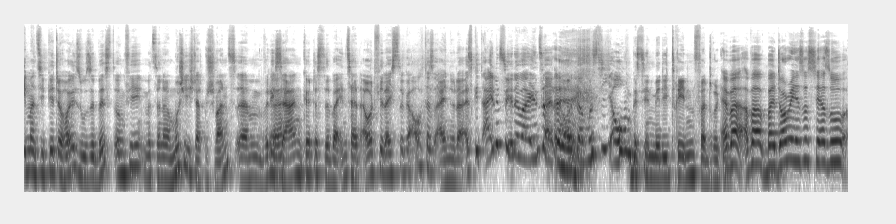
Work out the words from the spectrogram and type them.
emanzipierte Heulsuse bist, irgendwie, mit so einer Muschi statt dem Schwanz, ähm, würde ich äh. sagen, könntest du bei Inside Out vielleicht sogar auch das eine oder. Es gibt eine Szene bei Inside Out, da musste ich auch ein bisschen mir die Tränen verdrücken. Aber, aber bei Dory ist es ja so,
